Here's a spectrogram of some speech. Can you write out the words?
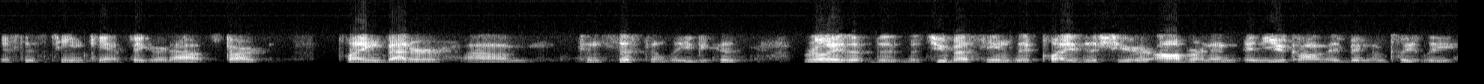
if this team can't figure it out, start playing better um, consistently, because really the, the, the two best teams they played this year, Auburn and, and UConn, they've been completely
